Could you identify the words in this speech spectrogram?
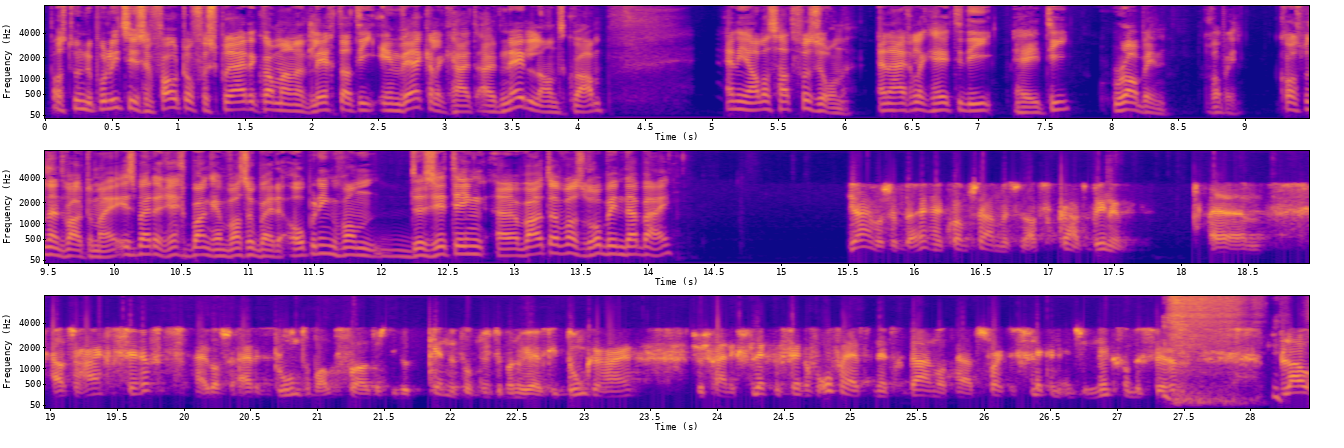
Pas toen de politie zijn foto verspreidde kwam aan het licht dat hij in werkelijkheid uit Nederland kwam. En hij alles had verzonnen. En eigenlijk heette heet die Robin. Robin. Correspondent Wouter Meijer is bij de rechtbank en was ook bij de opening van de zitting. Uh, Wouter, was Robin daarbij? Ja, hij was erbij. Hij kwam samen met zijn advocaat binnen. Um, hij had zijn haar geverfd. Hij was eigenlijk blond op alle foto's die we kenden tot nu toe, maar nu heeft hij donker haar. Dus waarschijnlijk slechte verf. Of hij heeft het net gedaan, want hij had zwarte vlekken in zijn nek van de verf. blauw,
